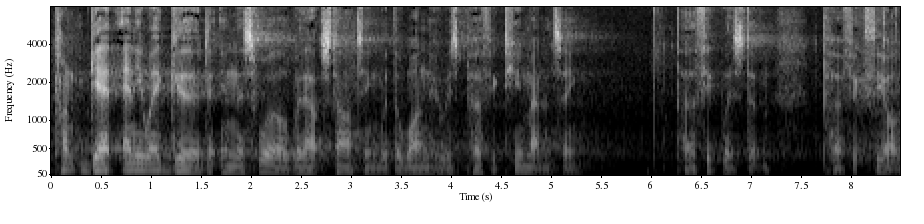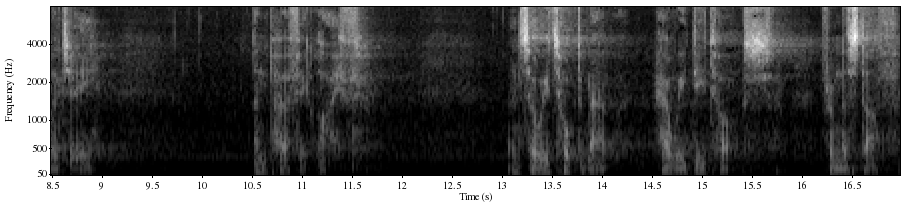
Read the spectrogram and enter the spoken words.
can't get anywhere good in this world without starting with the one who is perfect humanity, perfect wisdom, perfect theology, and perfect life. And so we talked about how we detox from the stuff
